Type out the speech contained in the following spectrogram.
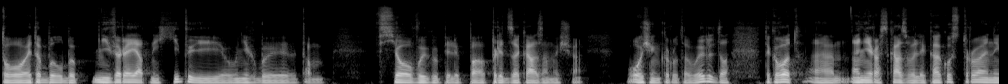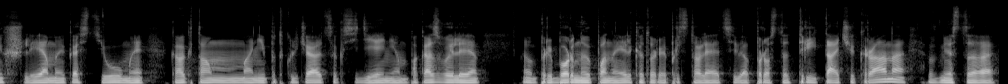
то это был бы невероятный хит, и у них бы там все выкупили по предзаказам еще. Очень круто выглядело. Так вот, э, они рассказывали, как устроены их шлемы, костюмы, как там они подключаются к сиденьям, показывали э, приборную панель, которая представляет себя просто три тач-экрана вместо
